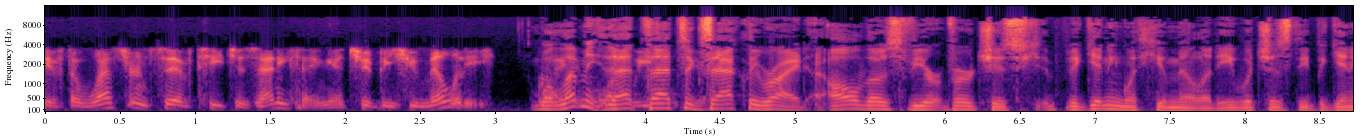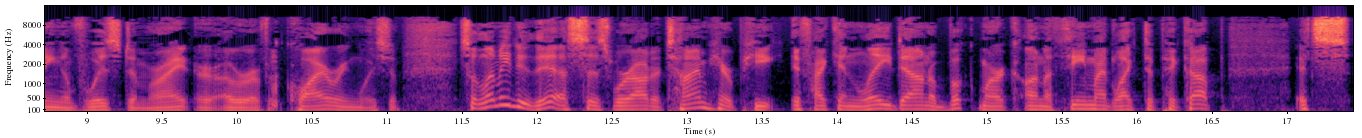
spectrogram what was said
if the Western Civ teaches anything, it should be humility. Well, right? let me. That, we, that's exactly right. All those virtues, beginning with humility, which is the beginning of wisdom, right, or, or, of acquiring wisdom. So let me do this, as we're out of time here, Pete. If I can lay down a bookmark on a theme I'd like to pick up, it's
